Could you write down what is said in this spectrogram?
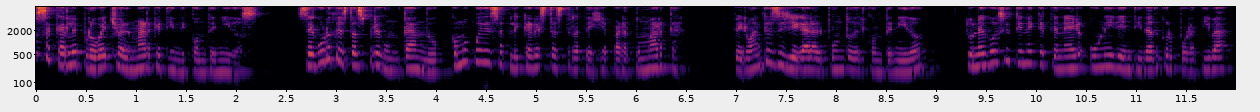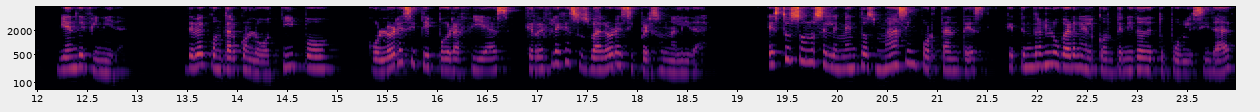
¿Cómo sacarle provecho al marketing de contenidos? Seguro te estás preguntando cómo puedes aplicar esta estrategia para tu marca, pero antes de llegar al punto del contenido, tu negocio tiene que tener una identidad corporativa bien definida. Debe contar con logotipo, colores y tipografías que reflejen sus valores y personalidad. Estos son los elementos más importantes que tendrán lugar en el contenido de tu publicidad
